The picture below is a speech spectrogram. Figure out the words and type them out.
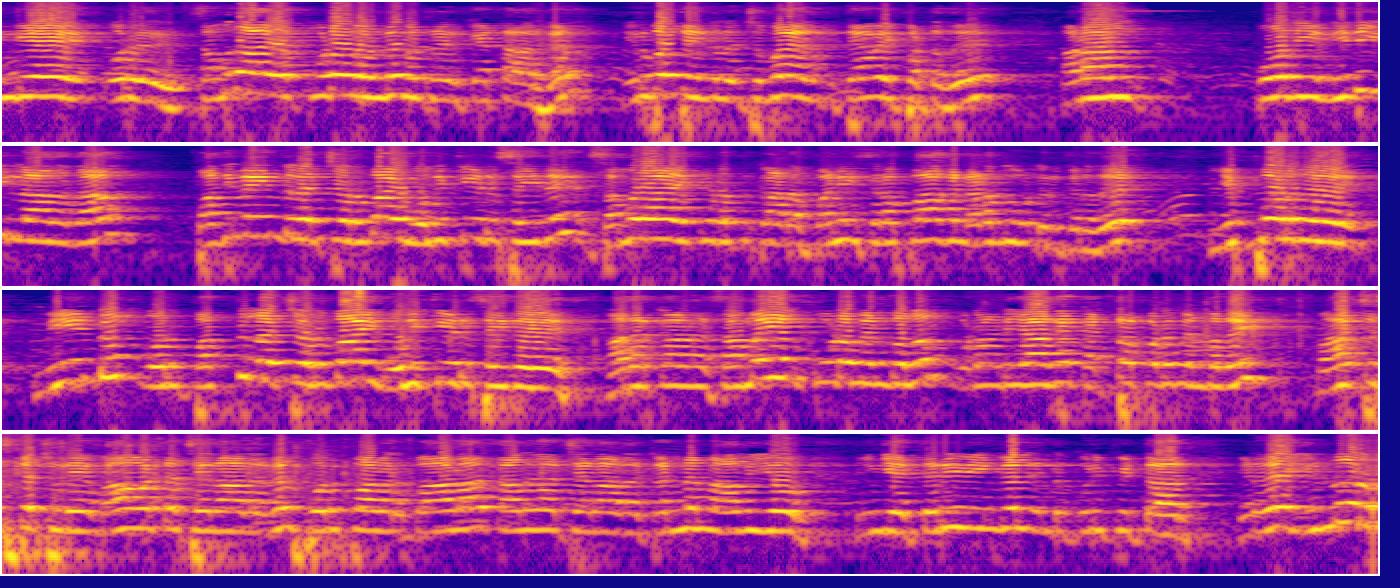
இங்கே ஒரு சமுதாய கூட வேண்டும் என்று கேட்டார்கள். 25 லட்சம் ரூபாய் அதுக்கு தேவைப்பட்டது. ஆனால் போதிய நிதி இல்லாததால் பதினைந்து லட்சம் ரூபாய் ஒதுக்கீடு செய்து சமுதாய கூடத்துக்கான பணி சிறப்பாக நடந்து கொண்டிருக்கிறது. இப்பொழுது மீண்டும் ஒரு பத்து லட்சம் ரூபாய் ஒதுக்கீடு செய்து அதற்கான சமையல் கூடம் என்பதும் உடனடியாக கட்டப்படும் என்பதை மார்க்சிஸ்ட் கட்சியுடைய மாவட்ட செயலாளர்கள் பொறுப்பாளர் பாலா தாலுகா செயலாளர் கண்ணன் ஆகியோர் இங்கே தெரிவிங்கள் என்று குறிப்பிட்டார். எனவே இன்னொரு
